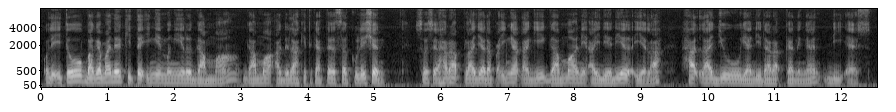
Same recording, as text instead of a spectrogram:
Oleh itu, bagaimana kita ingin mengira gamma? Gamma adalah kita kata circulation. So saya harap pelajar dapat ingat lagi gamma ni idea dia ialah had laju yang didarabkan dengan ds.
